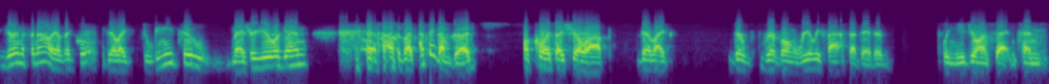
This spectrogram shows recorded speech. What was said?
you're in the finale. I was like, Great. They're like, Do we need to measure you again? and I was like, I think I'm good of course, I show up. They're like, they're they're going really fast that day. They're, we need you on set in ten.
